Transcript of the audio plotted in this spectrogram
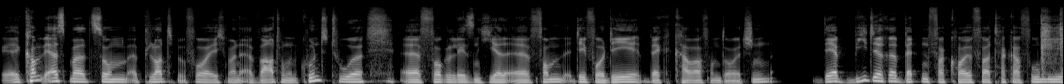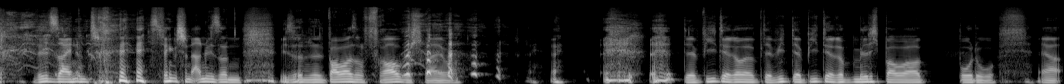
Äh, kommen wir erstmal zum äh, Plot, bevor ich meine Erwartungen kundtue. Äh, vorgelesen hier äh, vom DVD-Backcover vom Deutschen. Der biedere Bettenverkäufer Takafumi will seinem. Es fängt schon an wie so, ein, wie so eine Bauer-Frau-Beschreibung. der biedere, der, der biedere Milchbauer Bodo. Ja.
